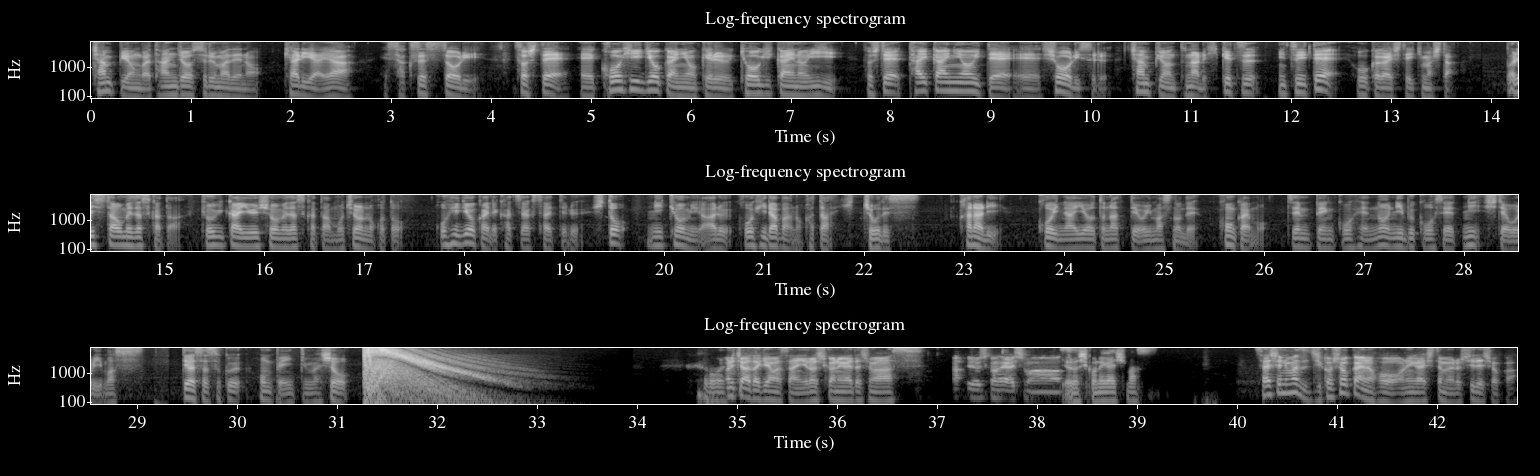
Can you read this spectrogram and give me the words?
チャンピオンが誕生するまでのキャリアやサクセスストーリーそして、えコーヒー業界における競技会の意義そして大会において、え勝利するチャンピオンとなる秘訣についてお伺いしていきました。バリスタを目指す方競技会優勝を目指す方はもちろんのことコーヒー業界で活躍されている人に興味があるコーヒーラバーの方必聴です。かなり濃い内容となっておりますので今回も前編後編の2部構成にしております。では早速本編いってみましょう。こんにちは畠山さん。よろしくお願いいたします。あよろしくお願いします。よろしくお願いします。最初にまず自己紹介の方お願いしてもよろしいでしょうか？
